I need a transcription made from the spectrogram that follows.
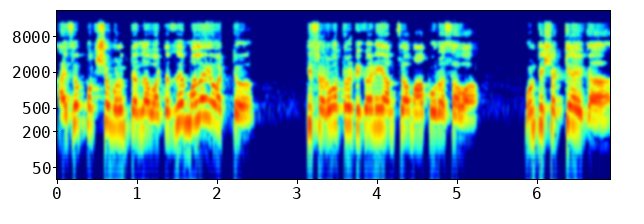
ॲज अ पक्ष म्हणून त्यांना वाटत असेल मलाही वाटतं की सर्वत्र ठिकाणी आमचा महापौर असावा म्हणून ते शक्य आहे का?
